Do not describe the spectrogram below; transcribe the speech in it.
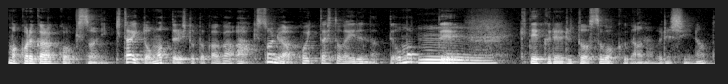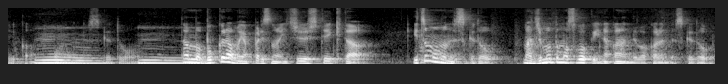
まあ、これからこう基礎に来たいと思ってる人とかがあ基礎にはこういった人がいるんだって思って来てくれるとすごくあの嬉しいなというか思うんですけど、うん。まあ僕らもやっぱりその移住してきたいつも思うんですけど、まあ、地元もすごく田舎なんで分かるんですけど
